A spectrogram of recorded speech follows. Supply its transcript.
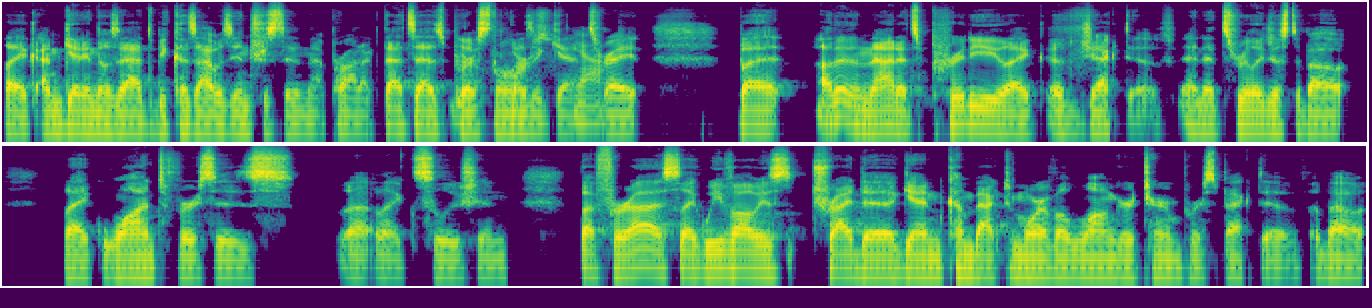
like I'm getting those ads because I was interested in that product. That's as Yeah, personal as it gets, Yeah. right? But other Mm-hmm. than that, it's pretty like objective and it's really just about like want versus uh, like solution. But for us, like we've always tried to again come back to more of a longer term perspective about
